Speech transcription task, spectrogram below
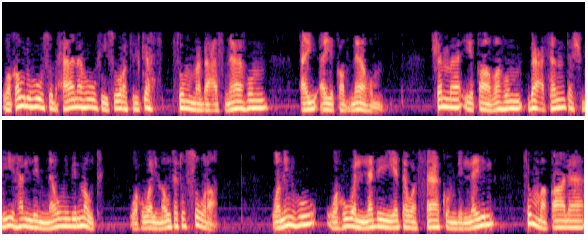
وقوله سبحانه في سورة الكهف ثم بعثناهم أي أيقظناهم. سمى إيقاظهم بعثا تشبيها للنوم بالموت وهو الموتة الصغرى. ومنه وهو الذي يتوفاكم بالليل ثم قال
